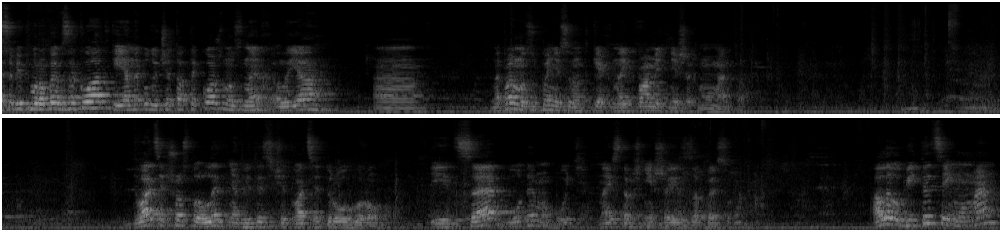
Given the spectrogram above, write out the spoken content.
собі поробив закладки, я не буду читати кожну з них, але я е, напевно зупинюся на таких найпам'ятніших моментах. 26 липня 2022 року. І це буде, мабуть, найстрашніше із записок. Але обійти цей момент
